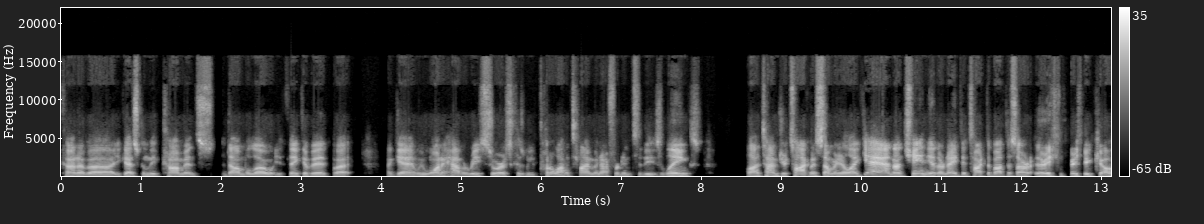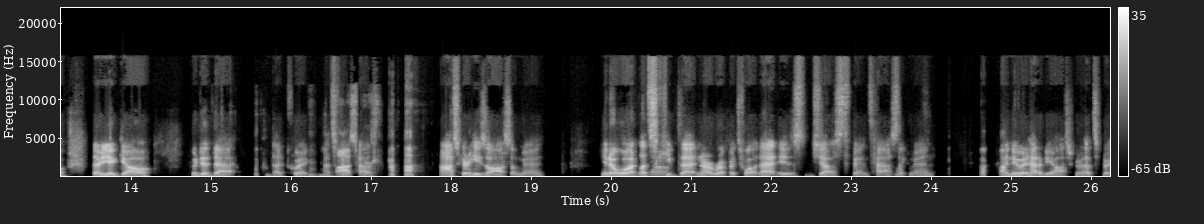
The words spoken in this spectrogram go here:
Kind of uh, you guys can leave comments down below what you think of it. But again, we want to have a resource because we put a lot of time and effort into these links. A lot of times you're talking to someone, you're like, yeah, I'm on chain the other night. They talked about this art. There, there you go. There you go. Who did that that quick? That's Oscar. Oscar, he's awesome, man. You know what? Let's Uh. keep that in our repertoire. That is just fantastic, man. I knew it had to be Oscar. That's fr-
